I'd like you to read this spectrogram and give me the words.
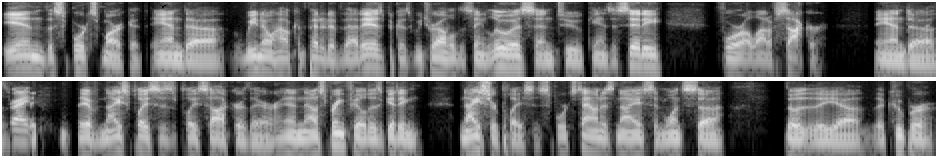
in the sports market. And uh, we know how competitive that is because we traveled to St. Louis and to Kansas City for a lot of soccer. And uh, right. they, they have nice places to play soccer there. And now Springfield is getting nicer places. Sportstown is nice. And once uh, the the uh, the Cooper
